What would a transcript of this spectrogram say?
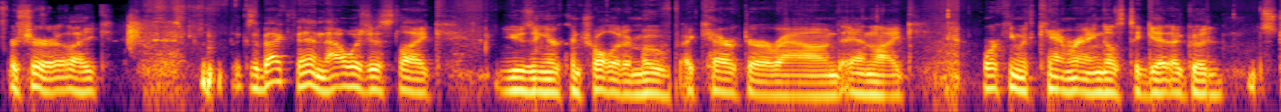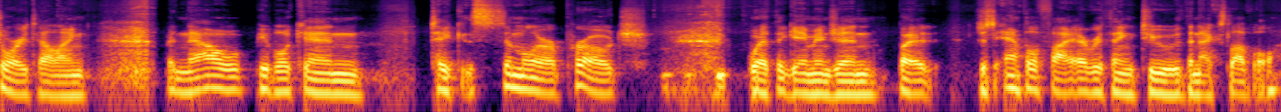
For sure. Like, because back then that was just like using your controller to move a character around and like working with camera angles to get a good storytelling. But now people can take a similar approach with the game engine, but just amplify everything to the next level.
